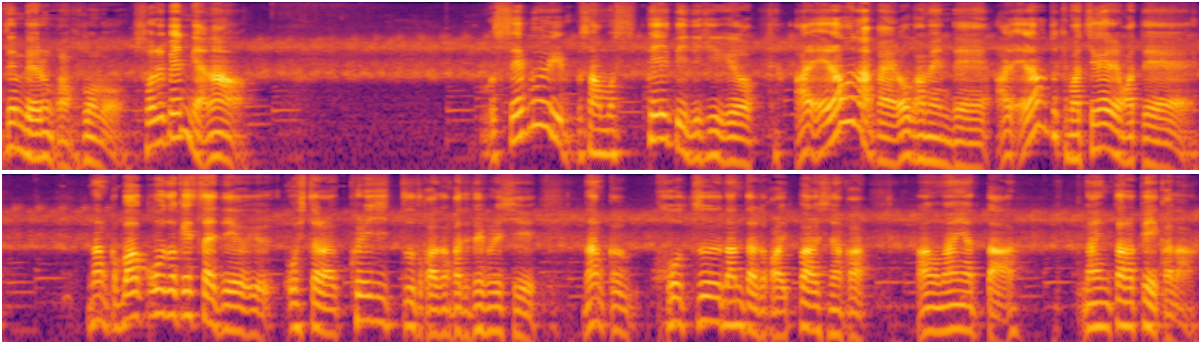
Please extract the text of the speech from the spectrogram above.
全部やるんかな、ほとんど。それ便利やな。セブンさんも PayPay できるけど、あれ選ばなあかんやろ、画面で。あれ選ぶとき間違えればって、なんかバーコード決済で押したらクレジットとかなんか出てくるし、なんか交通なんたらとかいっぱいあるし、なんか、あの、なんやった？なんたらペイかな。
